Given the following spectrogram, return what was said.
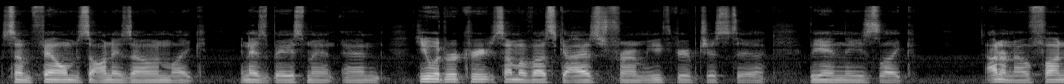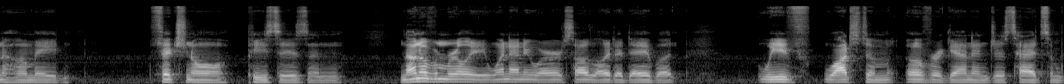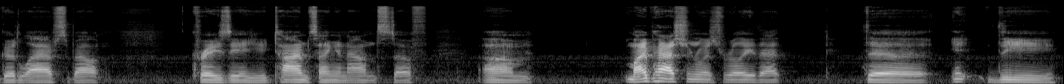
some films on his own, like in his basement, and he would recruit some of us guys from youth group just to be in these like I don't know fun homemade fictional pieces and none of them really went anywhere saw the light of day, but we've watched them over again and just had some good laughs about crazy times hanging out and stuff. Um, my passion was really that the the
